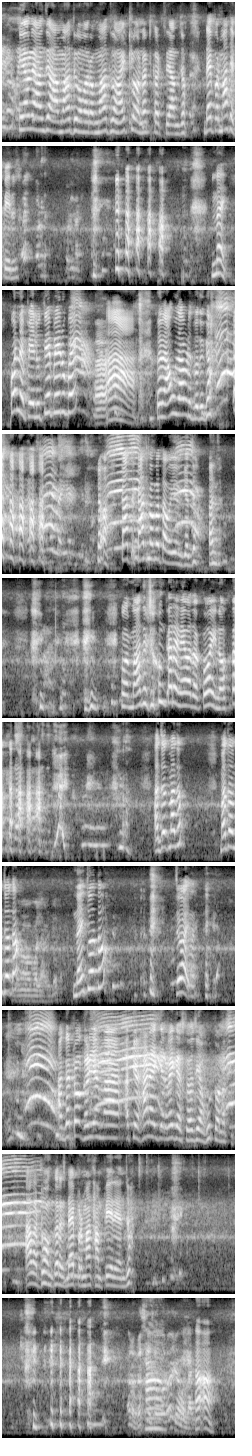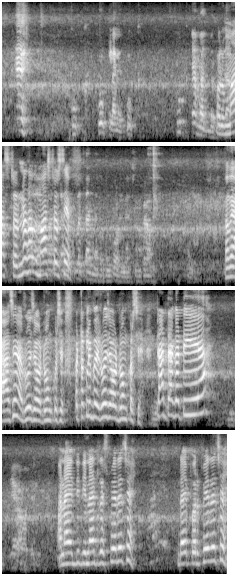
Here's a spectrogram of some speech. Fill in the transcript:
એમને આમ જો આ માધુ અમારો માધુ આટલો નટખટ છે આમ જો. ડાયપર માથે પહેર્યું છે. નહીં કોને પહેલું તે પહેર્યું ભાઈ? હા. તને આવું જ આવડે જ બધું કા? કાચ કાચમાં બતાવો એમ કે જો માધુ ઢોંગ કરે ને એવા તો કોઈ નો આ જોત માધુ. માધુ તમે જોતો? નહીં જોતું? જોય. આ ગટો ઘડિયાળમાં અત્યારે સાડા અગિયાર વાગ્યા છે તો હજી આ તો નથી. આવા ઢોંગ કરે છે ડાયપર માથામાં પહેરે ને જો. હા. હા. ઓલું માસ્ટર ન થતું માસ્ટર શેફ. હવે આ છે ને, રોજ આવા ઢોંગ કરશે. ટકલીભાઈ રોજ આવા ઢોંગ કરશે. ટાટા ગટી. અને એ દીદી નાઇટ ડ્રેસ પહેરે છે. ડાયપર પહેરે છે.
